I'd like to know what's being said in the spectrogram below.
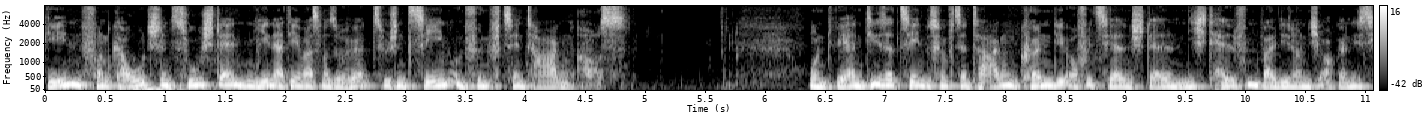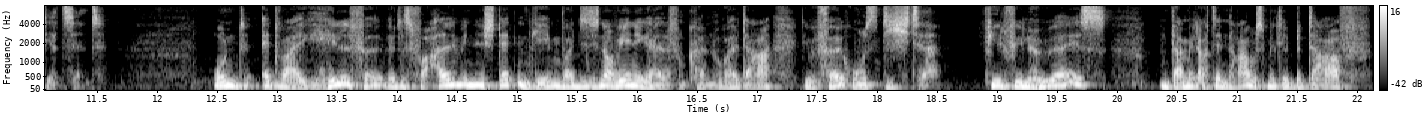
gehen von chaotischen Zuständen, je nachdem, was man so hört, zwischen 10 und 15 Tagen aus. Und während dieser 10 bis 15 Tagen können die offiziellen Stellen nicht helfen, weil die noch nicht organisiert sind. Und etwaige Hilfe wird es vor allem in den Städten geben, weil die sich noch weniger helfen können, weil da die Bevölkerungsdichte viel, viel höher ist und damit auch der Nahrungsmittelbedarf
